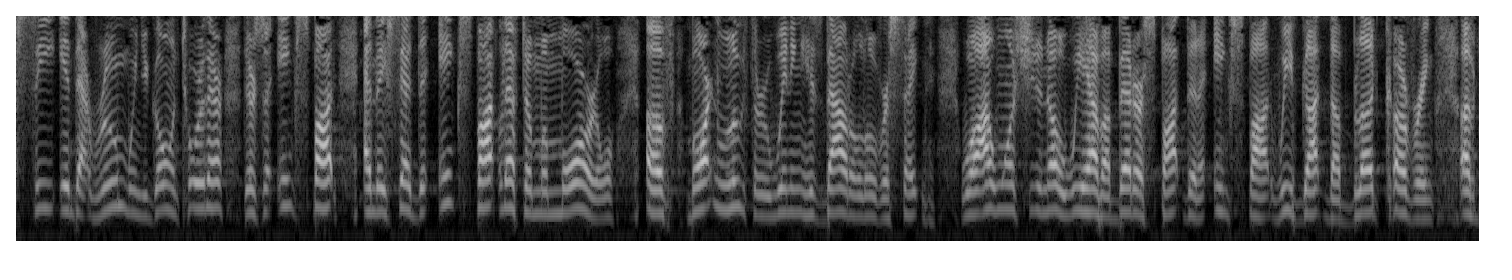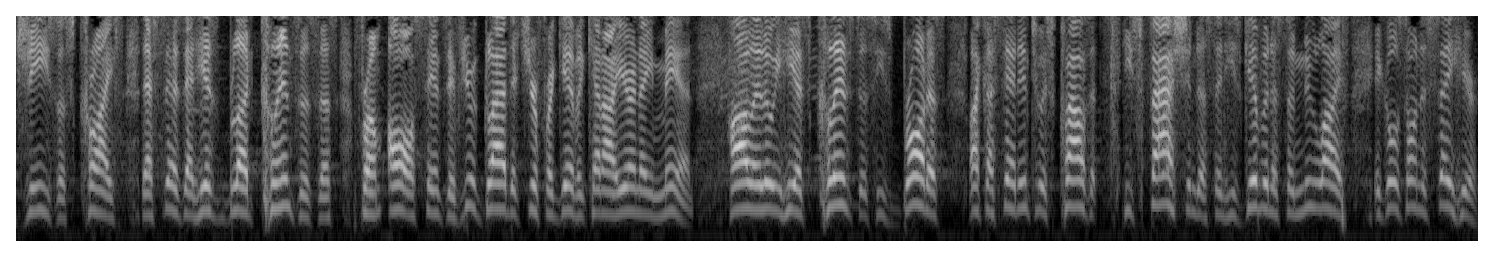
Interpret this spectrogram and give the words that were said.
see in that room when you go on tour there, there's an ink spot. And they said the ink spot left a memorial of Martin Luther winning his battle over Satan. Well, I want you to know we have a better spot than an ink spot. We've got the blood covering of Jesus Christ that says that his blood cleanses us from all sins. If you're glad that you're forgiven. Can I hear an amen? Hallelujah. He has cleansed us. He's brought us, like I said, into his closet. He's fashioned us and he's given us a new life. It goes on to say here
